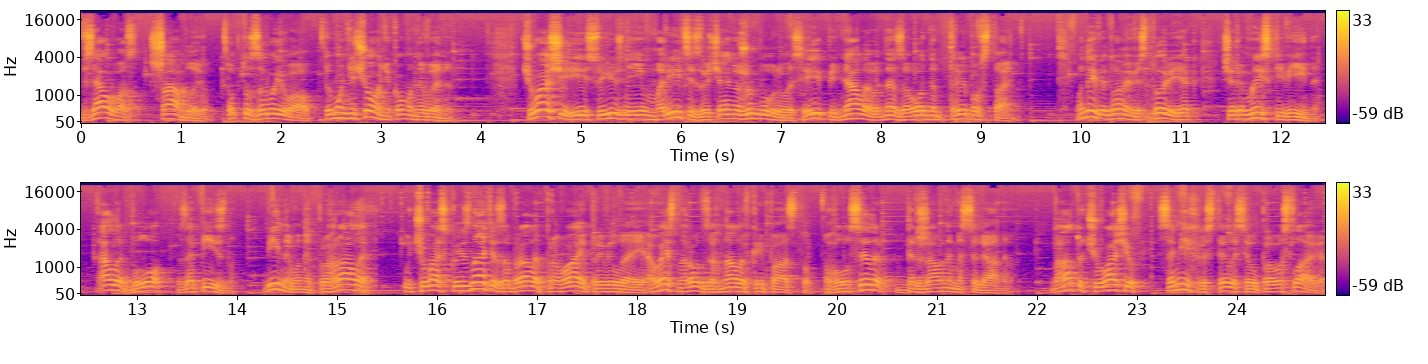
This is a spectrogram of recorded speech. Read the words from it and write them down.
взяв вас шаблею, тобто завоював, тому нічого нікому не винен. Чуваші і союзні їм марійці, звичайно ж обурилися і підняли одне за одним три повстання. Вони відомі в історії як Черемиські війни, але було запізно. Війни вони програли. У чувашської знаті забрали права і привілеї, а весь народ загнали в кріпацтво, оголосили державними селянами. Багато чувашів самі хрестилися у православ'я.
